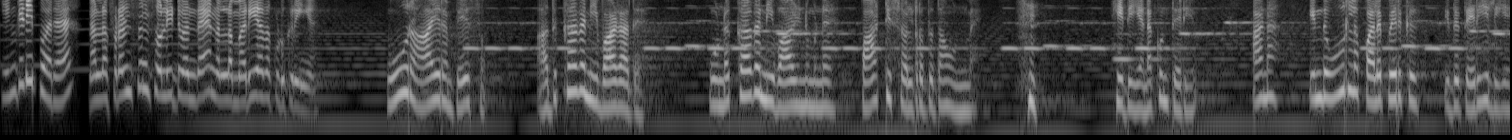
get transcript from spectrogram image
எங்கடி போற? நல்ல ஃப்ரெண்ட்ஸ்னு சொல்லிட்டு வந்தேன். நல்ல மரியாதை கொடுக்குறீங்க. ஊர் ஆயிரம் பேசும். அதுக்காக நீ வாழாத. உனக்காக நீ வாழணும்னு பாட்டி சொல்றது தான் உண்மை. இது எனக்கும் தெரியும். ஆனா இந்த ஊர்ல பல பேருக்கு இது தெரியலையே.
